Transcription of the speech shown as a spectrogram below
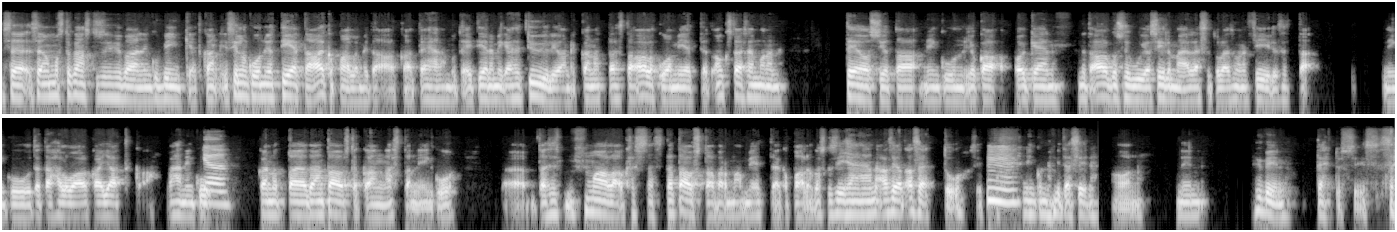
se, se on musta myös tosi hyvä niin kuin vinkki, että kann, silloin kun on jo tietää aika paljon, mitä alkaa tehdä, mutta ei tiedä, mikä se tyyli on, niin kannattaa sitä alkua miettiä, että onko tämä semmoinen teos, jota, niin kuin, joka oikein näitä alkusivuja silmäillessä tulee semmoinen fiilis, että niin kuin, tätä haluaa alkaa jatkaa. Vähän niin kuin Joo. kannattaa jotain taustakangasta, niin kuin, tai siis maalauksessa sitä taustaa varmaan miettiä aika paljon, koska siihen asiat asettuu, sitten, mm. niin kuin mitä siinä on. Niin hyvin tehty siis se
